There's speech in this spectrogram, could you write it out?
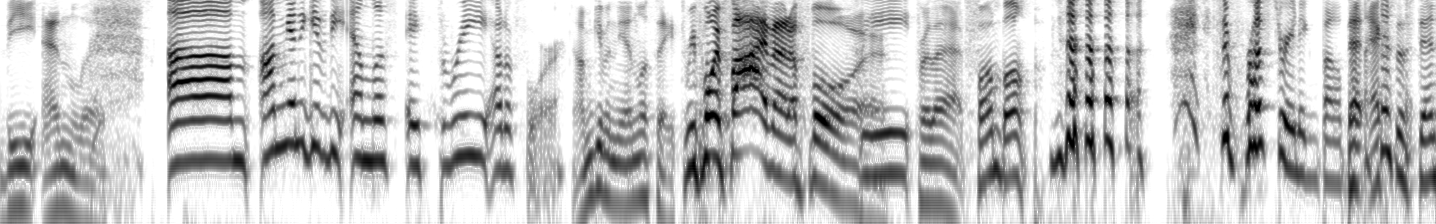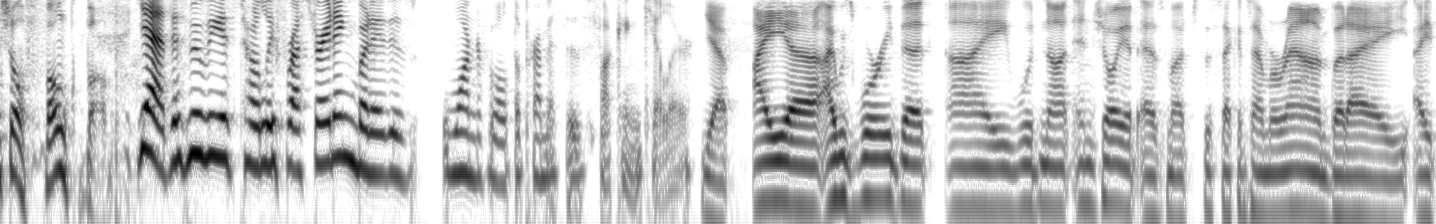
The Endless? Um, I'm gonna give the endless a three out of four. I'm giving The Endless a 3.5 out of 4 Sweet. for that fun bump. it's a frustrating bump. That existential funk bump. yeah, this movie is totally frustrating, but it is wonderful. The premise is fucking killer. Yeah, I uh, I was worried that I would not enjoy it as much the second time around, but I I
